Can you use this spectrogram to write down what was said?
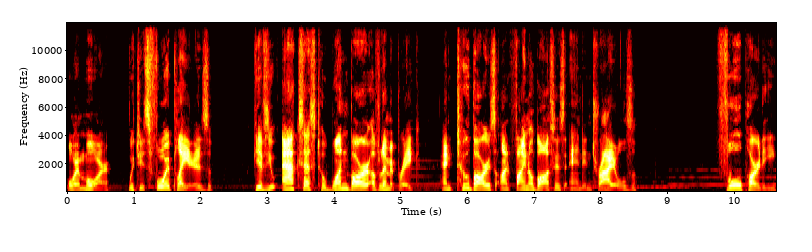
or more, which is 4 players, gives you access to 1 bar of Limit Break and 2 bars on final bosses and in trials. Full party.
